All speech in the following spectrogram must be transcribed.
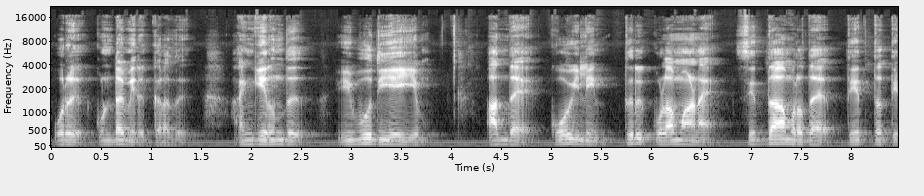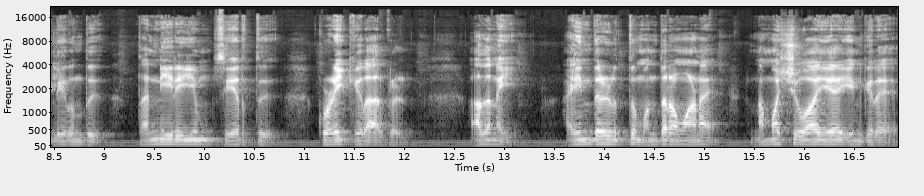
ஒரு குண்டம் இருக்கிறது. அங்கிருந்து விபூதியையும் அந்த கோயிலின் திருக்குளமான சித்தாமிரத தீர்த்தத்திலிருந்து தண்ணீரையும் சேர்த்து குழைக்கிறார்கள். அதனை ஐந்தெழுத்து மந்திரமான நமசிவாய என்கிற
